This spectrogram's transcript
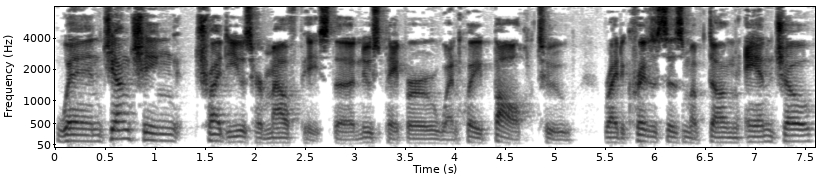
When Jiang Qing tried to use her mouthpiece, the newspaper Wenhui Bao, to write a criticism of Deng and Zhou,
